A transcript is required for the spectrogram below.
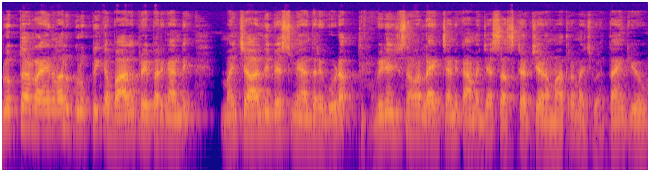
group third రాయని వాళ్ళు గ్రూప్ టూ ఇంకా బాగా ప్రిపేర్ కాండి. మంచి ఆల్ ది బెస్ట్ మీ అందరికీ కూడా. వీడియో చూసిన వారు లైక్ చేయండి కామెంట్ చేయండి సబ్స్క్రైబ్ చేయడం మాత్రం మర్చిపోయింది థ్యాంక్ యూ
